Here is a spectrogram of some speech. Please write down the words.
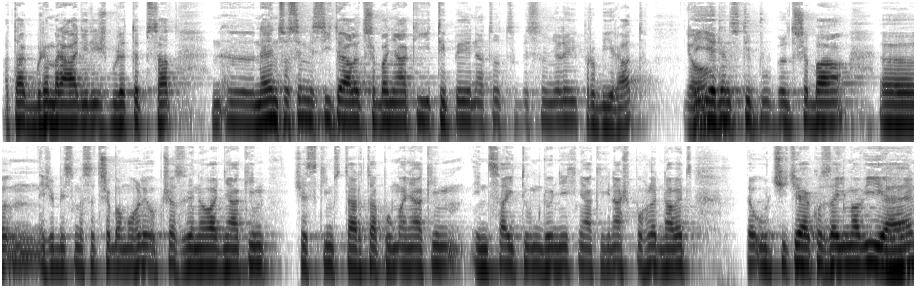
A tak budeme rádi, když budete psat. nejen co si myslíte, ale třeba nějaký typy na to, co bychom měli probírat. Jo. Jeden z typů byl třeba, že bychom se třeba mohli občas věnovat nějakým českým startupům a nějakým insightům do nich, nějaký náš pohled na věc. To určitě jako zajímavý je,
